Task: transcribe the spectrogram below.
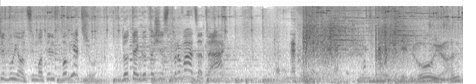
szybujący motyl w powietrzu. Do tego to się sprowadza, tak? Kontynuując,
